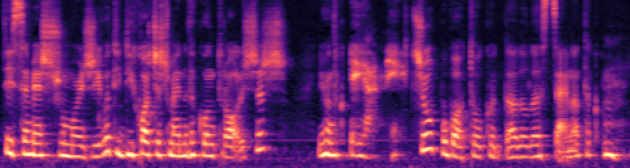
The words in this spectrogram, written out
ti se mešaš u moj život i ti hoćeš mene da kontrolišeš i onda kao, e ja neću, pogotovo kod da dole scena, tako, mm,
